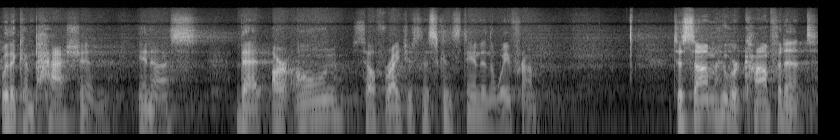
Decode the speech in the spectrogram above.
with a compassion in us that our own self righteousness can stand in the way from. To some who were confident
